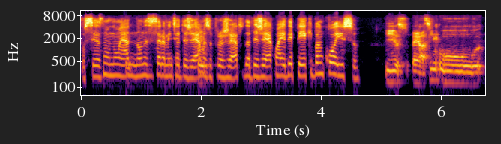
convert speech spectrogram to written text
Vocês não, não é não necessariamente a DGE, Sim. mas o projeto da DGE com a EDP que bancou isso. Isso, é assim, o,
